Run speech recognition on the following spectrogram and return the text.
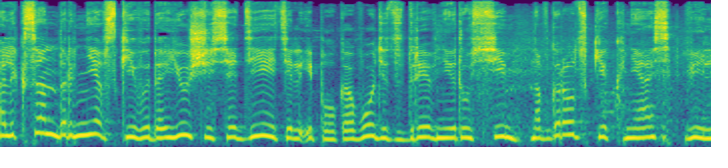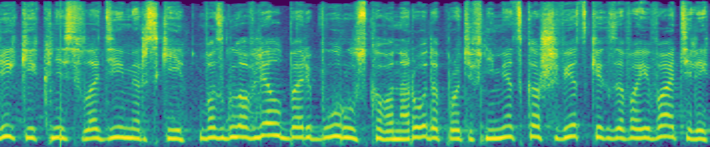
Александр Невский – выдающийся деятель и полководец Древней Руси, новгородский князь, великий князь Владимирский, возглавлял борьбу русского народа против немецко-шведских завоевателей,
